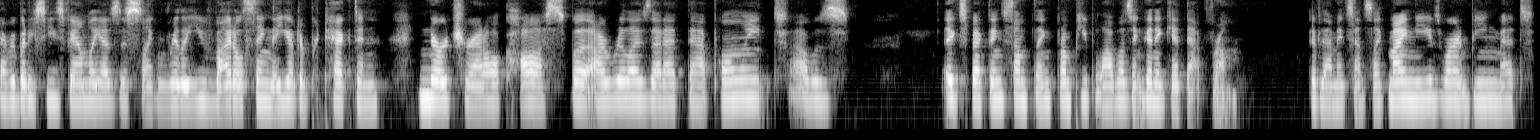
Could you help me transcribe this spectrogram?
everybody sees family as this like really vital thing that you have to protect and nurture at all costs. But I realized that at that point, I was expecting something from people I wasn't going to get that from if that makes sense. Like my needs weren't being met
